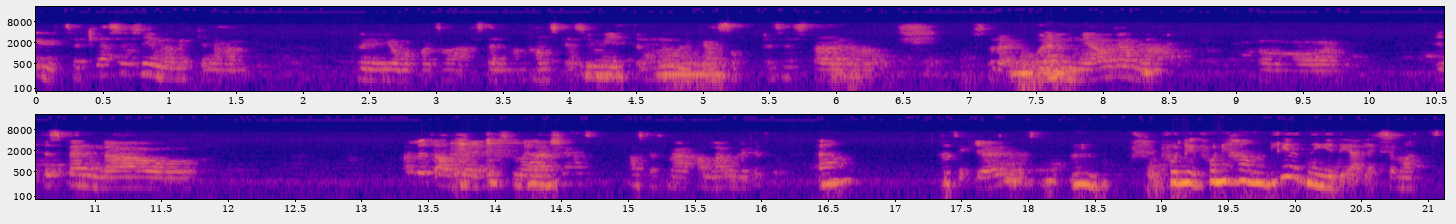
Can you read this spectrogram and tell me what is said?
utvecklas ju så himla mycket när man börjar jobba på ett sådant här ställe. Man handskas ju med jättemånga olika sorters hästar och sådär. Både unga och gamla. Och lite spända och ja, lite allt möjligt som man lär sig. handskas med alla olika typer. Ja. Det tycker jag är roligt. Mm. Får, ni, får ni handledning i det? Liksom, att,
